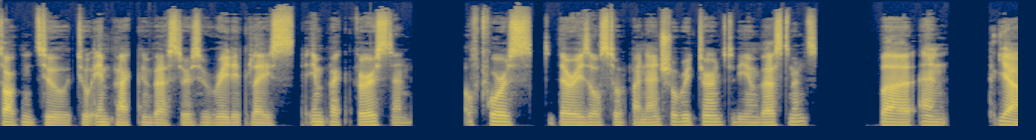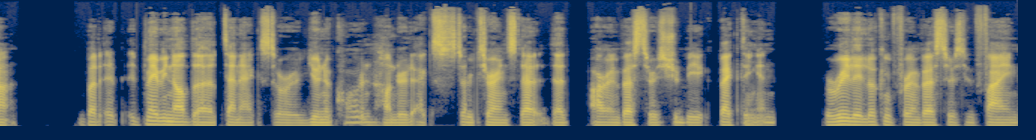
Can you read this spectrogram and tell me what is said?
talking to, to impact investors who really place impact first. And of course, there is also a financial return to the investments. But, and yeah, but it, it maybe not the 10x or unicorn 100x returns that, that our investors should be expecting. And we're really looking for investors who find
